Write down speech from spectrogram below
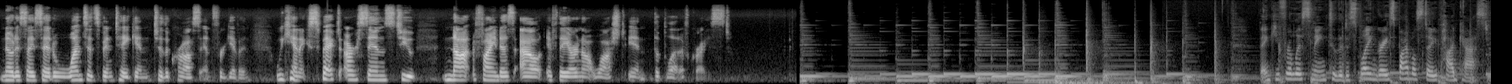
Notice I said once it's been taken to the cross and forgiven. We can't expect our sins to not find us out if they are not washed in the blood of Christ. Thank you for listening to the Displaying Grace Bible Study Podcast.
